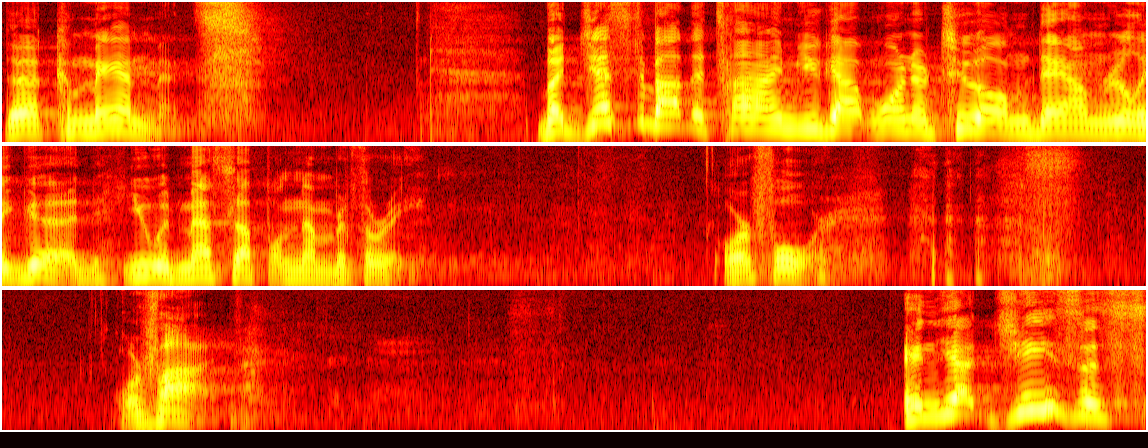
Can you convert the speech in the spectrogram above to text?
the commandments. But just about the time you got one or two of them down really good, you would mess up on number three or four or five. And yet, Jesus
